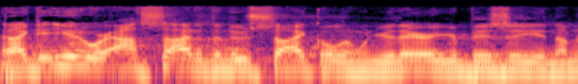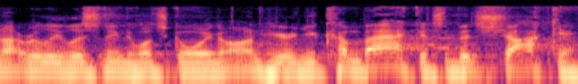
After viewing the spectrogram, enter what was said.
And I get, you know, we're outside of the news cycle, and when you're there, you're busy, and I'm not really listening to what's going on here. And you come back, it's a bit shocking.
